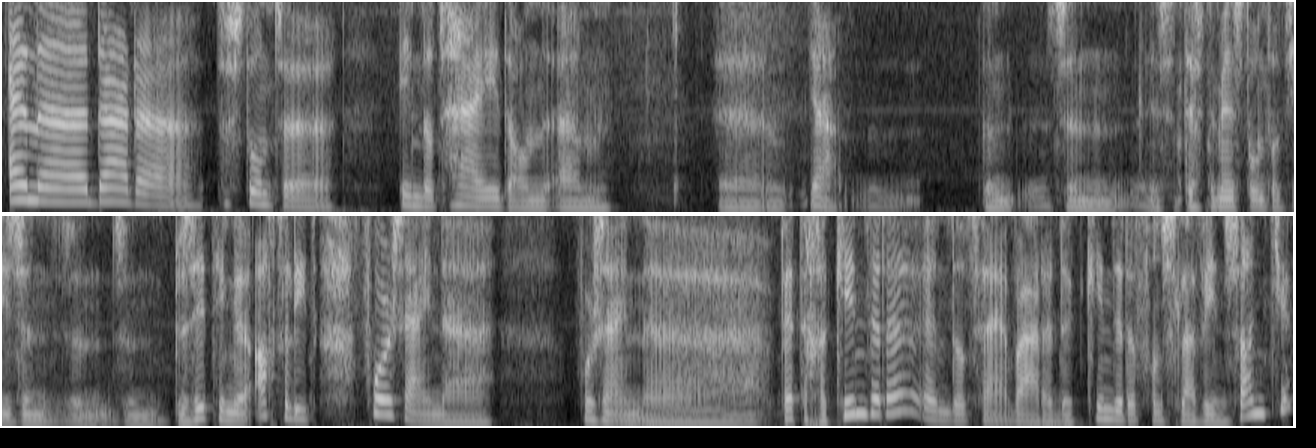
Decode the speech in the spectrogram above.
En daar er stond in dat hij dan. ehm, eh, ja, een, zijn, in zijn testament stond dat hij zijn, zijn, zijn bezittingen achterliet voor zijn, eh, voor zijn eh, wettige kinderen. En dat zij, waren de kinderen van Slavin Santje.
